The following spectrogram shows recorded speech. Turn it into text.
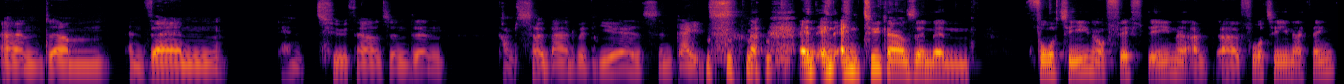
and um, and then in 2000 and I'm so bad with years and dates. and in, in 2014 or 15, uh, uh, 14, I think.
